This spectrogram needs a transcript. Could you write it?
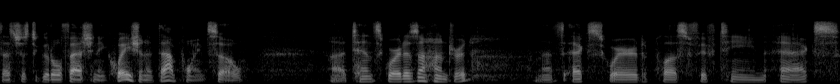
that's just a good old-fashioned equation at that point. So uh, 10 squared is 100, and that's x squared plus 15x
